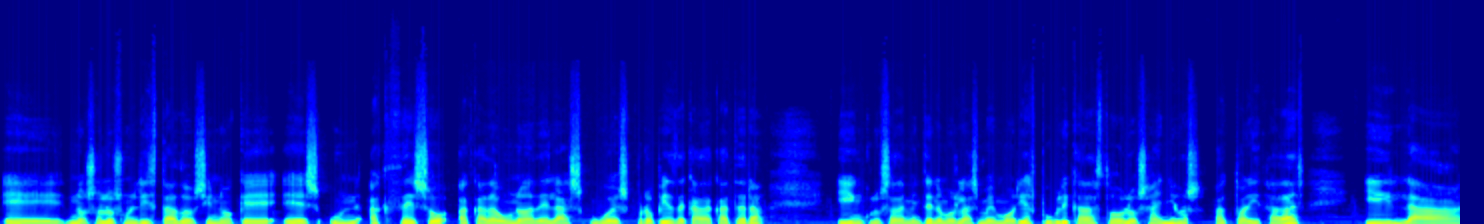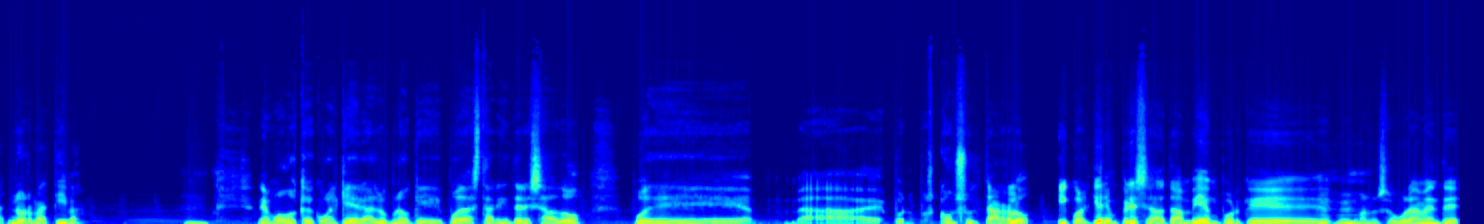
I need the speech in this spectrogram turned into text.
Eh, no solo es un listado, sino que es un acceso a cada una de las webs propias de cada cátedra. E incluso también tenemos las memorias publicadas todos los años, actualizadas, y la normativa. Mm. De modo que cualquier alumno que pueda estar interesado puede ah, bueno, pues consultarlo y cualquier empresa también, porque bueno, seguramente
